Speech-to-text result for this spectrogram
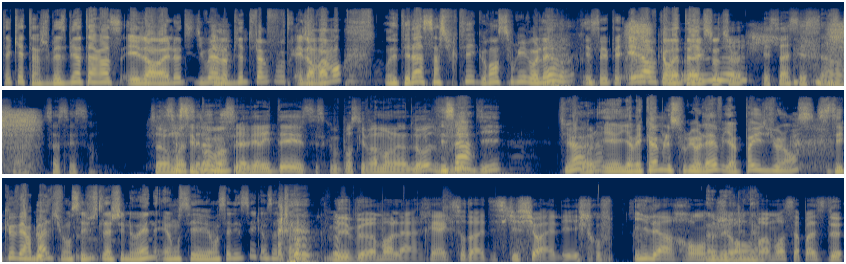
t'inquiète, hein, je baisse bien ta race. Et genre l'autre il dit ouais, elle va bien te faire foutre. Et genre vraiment, on était là à s'insulter, grand sourire aux lèvres, et c'était énorme comme interaction, tu vois. Et ça, c'est ça, ça, ça c'est ça. Ça, au moins, c'est la, hein. la, vérité, c'est ce que vous pensiez vraiment l'un de l'autre. Vous ça. dit. Tu vois Et il y avait quand même le sourire aux lèvres, il n'y a pas eu de violence, c'était que verbal, tu vois, on s'est juste lâché Noël et on s'est, on s'est laissé comme ça. Mais vraiment, la réaction dans la discussion, elle est, je trouve, hilarante. genre, vraiment, ça passe de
